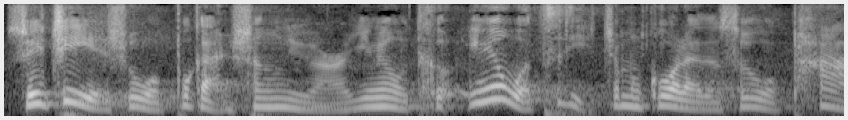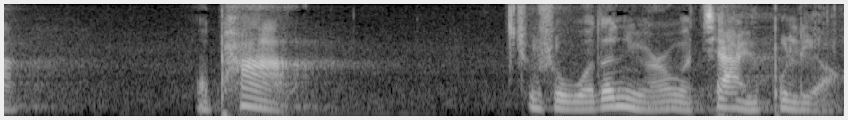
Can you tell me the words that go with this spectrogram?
所以这也是我不敢生女儿，因为我特因为我自己这么过来的，所以我怕，我怕，就是我的女儿我驾驭不了，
